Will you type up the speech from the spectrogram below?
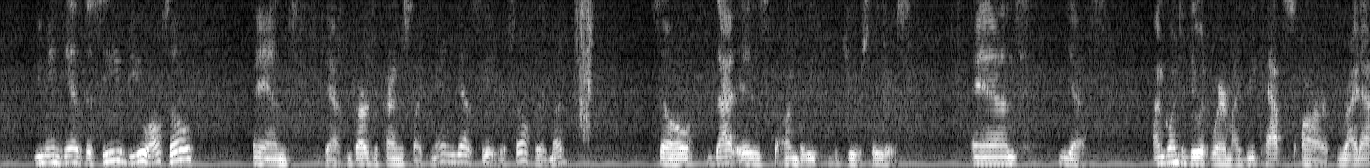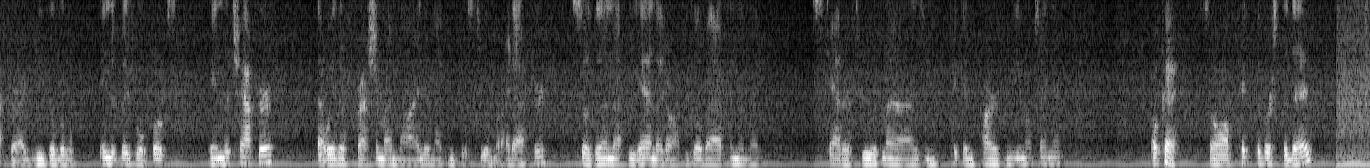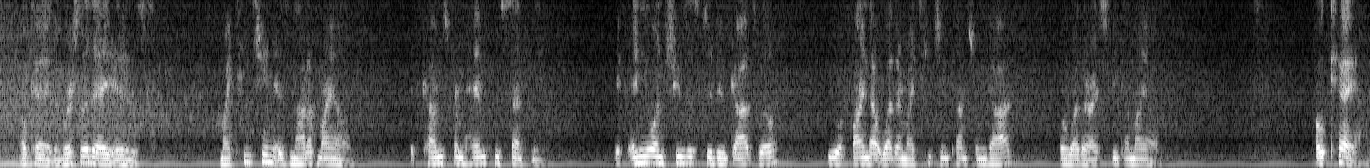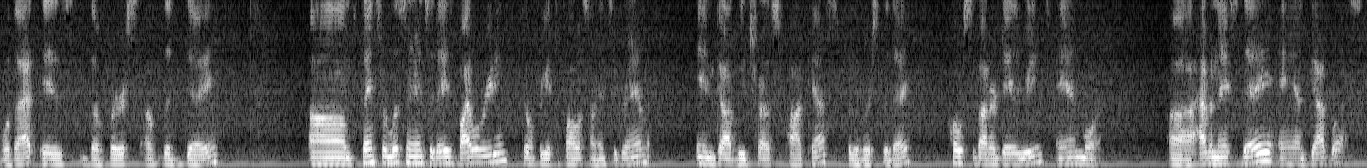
You mean he has deceived you also? And yeah, the guards were kind of just like, Man, you gotta see it yourself there, bud. So that is the unbelief of the Jewish leaders. And yes, I'm going to do it where my recaps are right after I read the little individual books in the chapter. That way they're fresh in my mind and I can just do them right after. So then at the end, I don't have to go back and then like scatter through with my eyes and pick it apart. You know what I'm saying there? Okay, so I'll pick the verse of the day. Okay, the verse of the day is My teaching is not of my own, it comes from him who sent me. If anyone chooses to do God's will, he will find out whether my teaching comes from God or whether I speak on my own. Okay, well, that is the verse of the day. Um, thanks for listening in today's Bible reading. Don't forget to follow us on Instagram in God We Trust podcast for the verse of the day, posts about our daily readings, and more. Uh, have a nice day, and God bless.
